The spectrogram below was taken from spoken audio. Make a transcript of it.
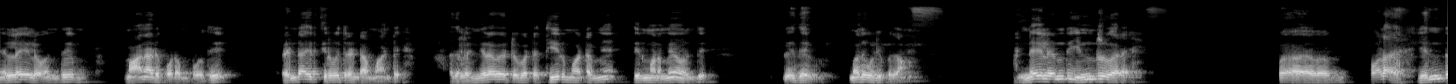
நெல்லையில் வந்து மாநாடு போடும்போது ரெண்டாயிரத்தி இருபத்தி ரெண்டாம் ஆண்டு அதில் நிறைவேற்றப்பட்ட தீர்மானமே தீர்மானமே வந்து இது மது ஒழிப்பு தான். அன்னையிலேருந்து இன்று வரை இப்போ பல எந்த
